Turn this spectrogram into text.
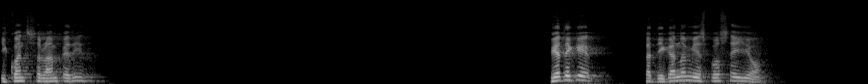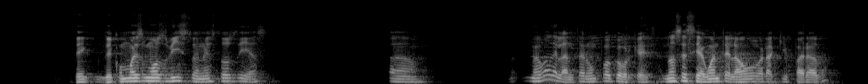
¿Y cuántos se lo han pedido? Fíjate que platicando mi esposa y yo de, cómo hemos visto en estos días, ah, me voy a adelantar un poco porque no sé si aguante la hora aquí parado.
